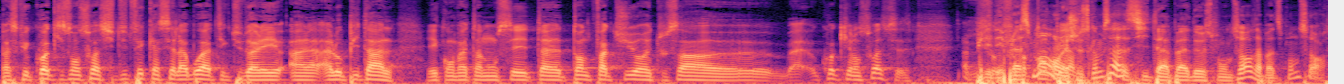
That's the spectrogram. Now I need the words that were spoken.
parce que quoi qu'il en soit, si tu te fais casser la boîte et que tu dois aller à, à l'hôpital et qu'on va t'annoncer ta- tant de factures et tout ça, euh, bah, quoi qu'il en soit, c'est. Et puis les déplacements, perdre. choses comme ça. Si t'as pas de sponsor, t'as pas de sponsor.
